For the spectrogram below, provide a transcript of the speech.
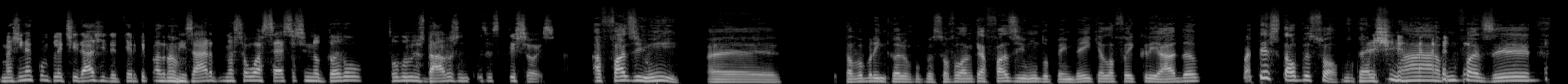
imagina a complexidade de ter que padronizar não, não só o acesso, sino todo, todos os dados das instituições. A fase 1, é... eu estava brincando com o pessoal, falava que a fase 1 do PenBank ela foi criada para testar o pessoal. Ah, vamos fazer, pra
